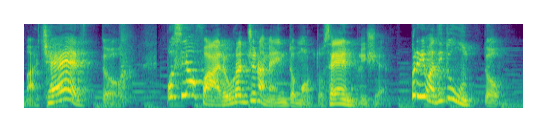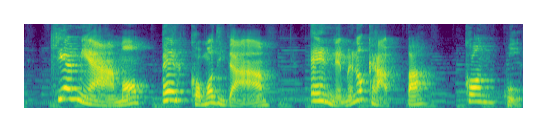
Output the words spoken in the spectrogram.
Ma certo! Possiamo fare un ragionamento molto semplice. Prima di tutto, chiamiamo per comodità n-k con q.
